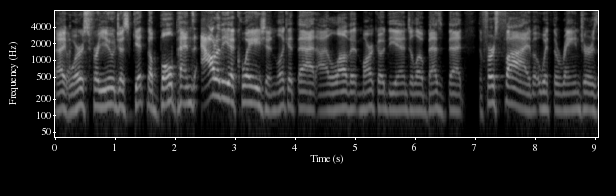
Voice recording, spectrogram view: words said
Hey, worse for you. Just get the bullpens out of the equation. Look at that. I love it. Marco D'Angelo, best bet. The first five with the Rangers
